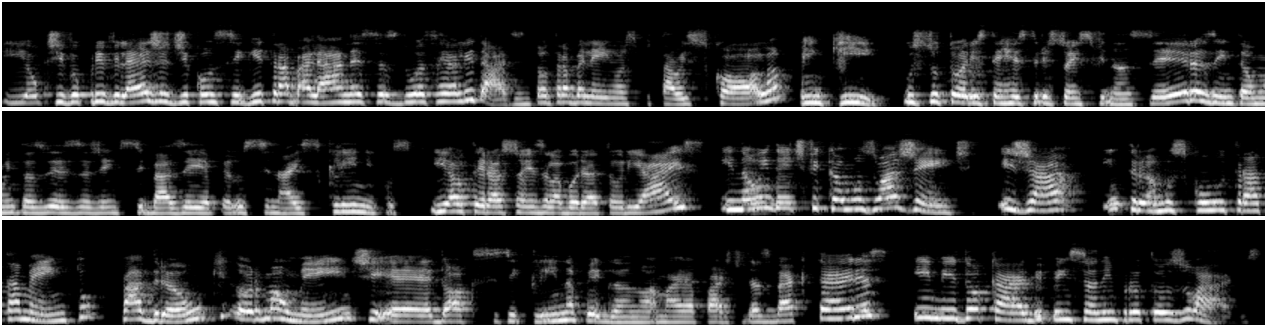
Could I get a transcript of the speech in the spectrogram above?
E eu tive o privilégio de conseguir trabalhar nessas duas realidades. Então, trabalhei em um hospital escola, em que os tutores têm restrições financeiras, então muitas vezes a gente se baseia pelos sinais clínicos e alterações laboratoriais e não identificamos o agente. E já entramos com o tratamento padrão, que normalmente é doxiciclina, pegando a maior parte das bactérias, e midocarb, pensando em protozoários.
